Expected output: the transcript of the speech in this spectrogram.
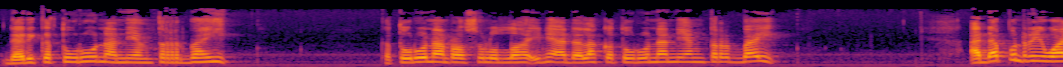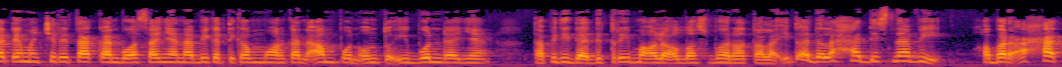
dari keturunan yang terbaik. Keturunan Rasulullah ini adalah keturunan yang terbaik. Adapun riwayat yang menceritakan bahwasanya Nabi ketika memohonkan ampun untuk ibundanya tapi tidak diterima oleh Allah Subhanahu wa taala itu adalah hadis Nabi, kabar ahad.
